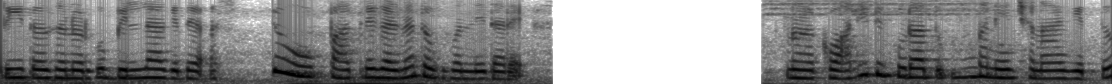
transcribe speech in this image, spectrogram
ತ್ರೀ ತೌಸಂಡ್ವರೆಗೂ ಬಿಲ್ ಆಗಿದೆ. ಅಷ್ಟು ಪಾತ್ರೆಗಳನ್ನ ತೊಗೊಬಂದಿದ್ದಾರೆ ಕ್ವಾಲಿಟಿ ಕೂಡ ತುಂಬಾ ಚೆನ್ನಾಗಿತ್ತು.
